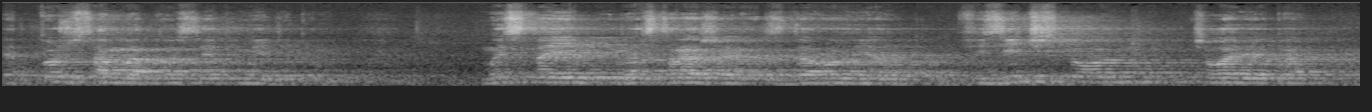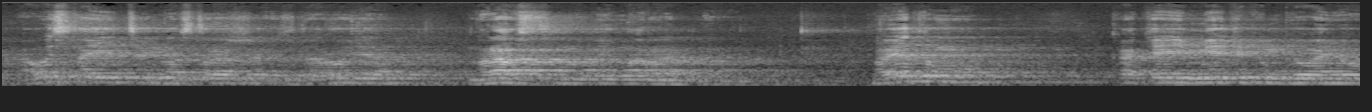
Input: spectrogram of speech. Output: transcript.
Это то же самое относится к медикам. Мы стоим на страже здоровья физического человека, а вы стоите на страже здоровья нравственного и морального. Поэтому, как я и медикам говорю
